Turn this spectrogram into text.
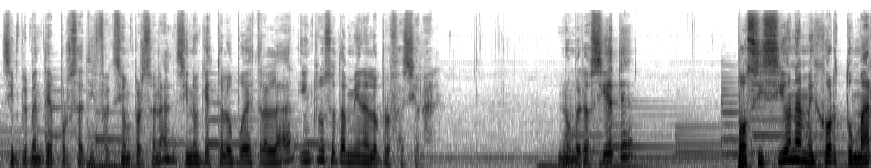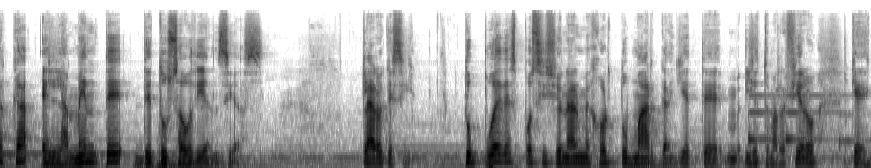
simplemente por satisfacción personal, sino que esto lo puedes trasladar incluso también a lo profesional. Número 7. Posiciona mejor tu marca en la mente de tus audiencias. Claro que sí. Tú puedes posicionar mejor tu marca y, este, esto me refiero que,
